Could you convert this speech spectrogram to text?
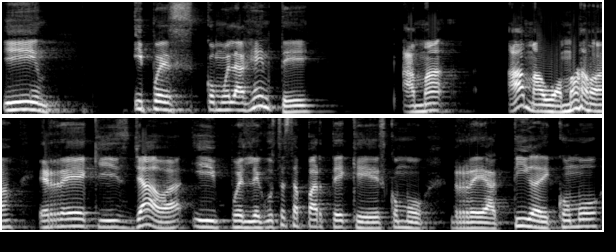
Y, y pues como la gente ama, ama o amaba RX, Java, y pues le gusta esta parte que es como reactiva de cómo,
